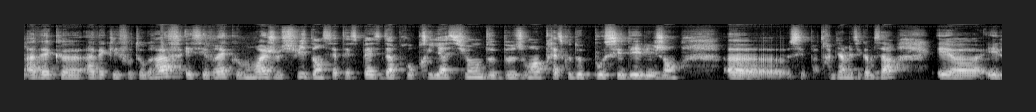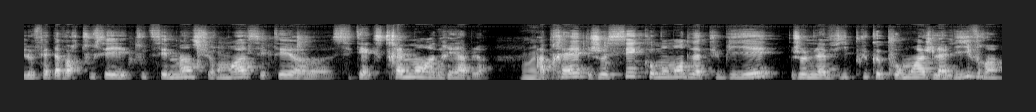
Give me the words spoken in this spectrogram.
avec, avec les photographes. Et c'est vrai que moi, je suis dans cette espèce d'appropriation, de besoin presque de posséder les gens. c'est pas très bien, mais c'est comme ça. Euh, et, le fait d'avoir tous ces, toutes ces mains sur moi, c'était euh, c'était extrêmement agréable. Après, je sais qu'au moment de la publier, je ne la vis plus que pour moi, je la livre.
